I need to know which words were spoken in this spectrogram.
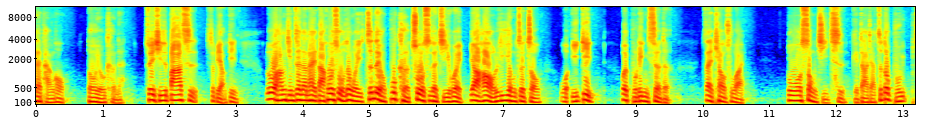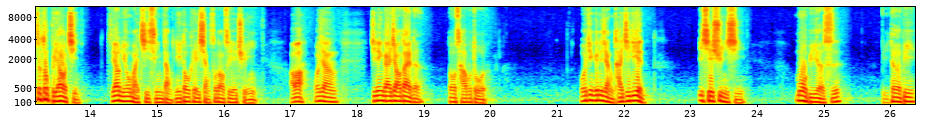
在盘后都有可能，所以其实八次是表定。如果行情震荡太大，或是我认为真的有不可错失的机会，要好好利用这周，我一定会不吝啬的再跳出来多送几次给大家。这都不这都不要紧，只要你有买即时应当，你都可以享受到这些权益，好吧？我想今天该交代的都差不多了。我已经跟你讲台积电一些讯息，莫比尔斯。比特币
